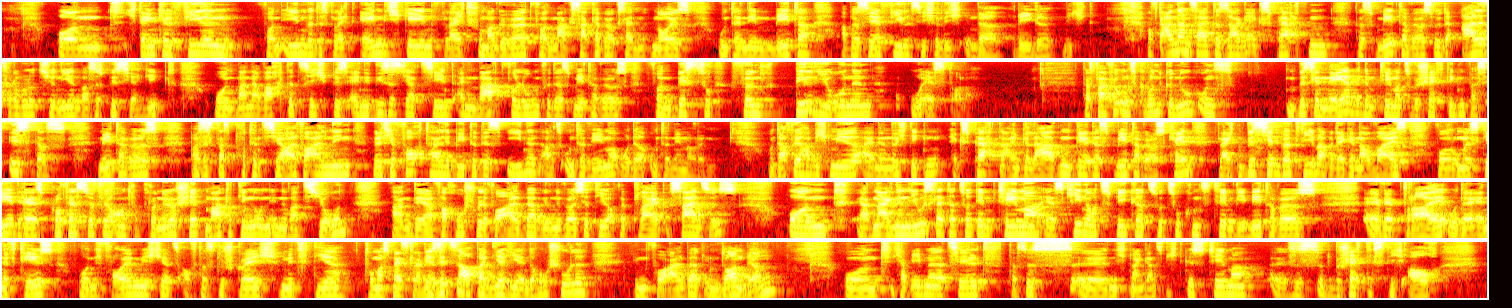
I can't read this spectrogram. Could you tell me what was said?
Und ich denke, vielen von Ihnen wird es vielleicht ähnlich gehen, vielleicht schon mal gehört von Mark Zuckerberg sein neues Unternehmen Meta, aber sehr viel sicherlich in der Regel nicht. Auf der anderen Seite sagen Experten, das Metaverse würde alles revolutionieren, was es bisher gibt. Und man erwartet sich bis Ende dieses Jahrzehnts ein Marktvolumen für das Metaverse von bis zu 5 Billionen US-Dollar. Das war für uns Grund genug, uns ein bisschen näher mit dem Thema zu beschäftigen. Was ist das Metaverse? Was ist das Potenzial? Vor allen Dingen, welche Vorteile bietet es Ihnen als Unternehmer oder Unternehmerin? Und dafür habe ich mir einen richtigen Experten eingeladen, der das Metaverse kennt. Vielleicht ein bisschen übertrieben, aber der genau weiß, worum es geht. Er ist Professor für Entrepreneurship, Marketing und Innovation an der Fachhochschule Vorarlberg University of Applied Sciences. Und er hat einen eigenen Newsletter zu dem Thema. Er ist Keynote-Speaker zu Zukunftsthemen wie Metaverse, äh, Web3 oder NFTs. Und ich freue mich jetzt auf das Gespräch mit dir, Thomas Metzler. Wir sitzen auch bei dir hier in der Hochschule in Vorarlberg in Dornbirn. Und ich habe eben erzählt, das ist äh, nicht nur ein ganz wichtiges Thema. Es ist, du beschäftigst dich auch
